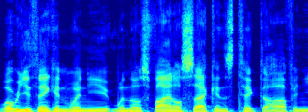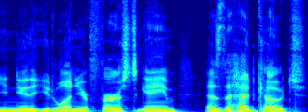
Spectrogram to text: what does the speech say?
What were you thinking when you when those final seconds ticked off and you knew that you'd won your first game as the head coach?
